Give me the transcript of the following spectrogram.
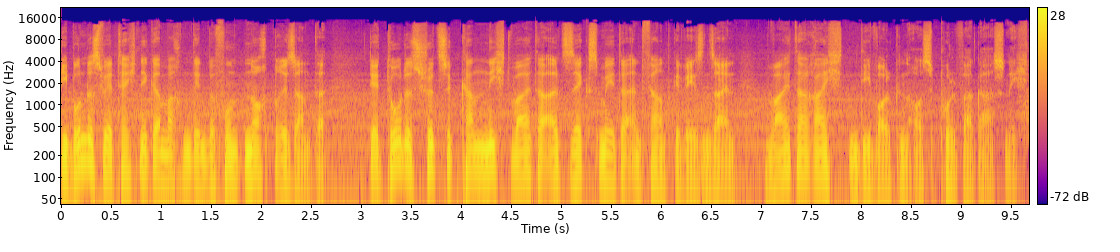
Die Bundeswehrtechniker machen den Befund noch brisanter. Der Todesschütze kann nicht weiter als sechs Meter entfernt gewesen sein. Weiter reichten die Wolken aus Pulvergas nicht.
